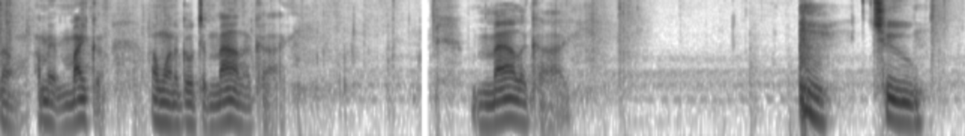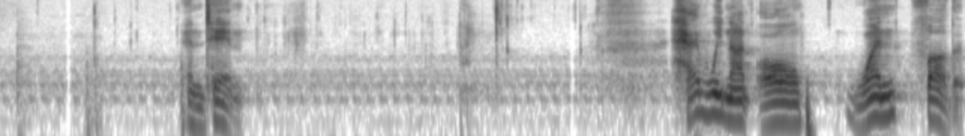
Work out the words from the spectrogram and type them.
No, I'm in Micah. I want to go to Malachi. Malachi 2 and 10. Have we not all one Father?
